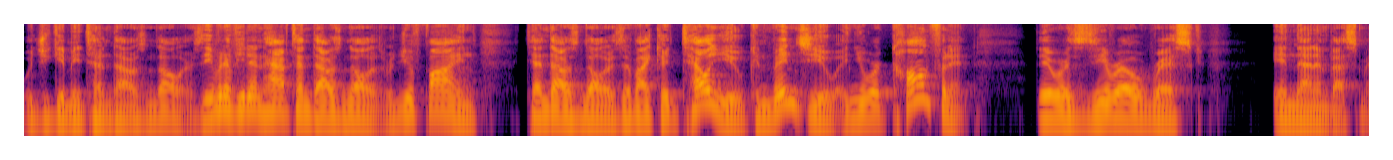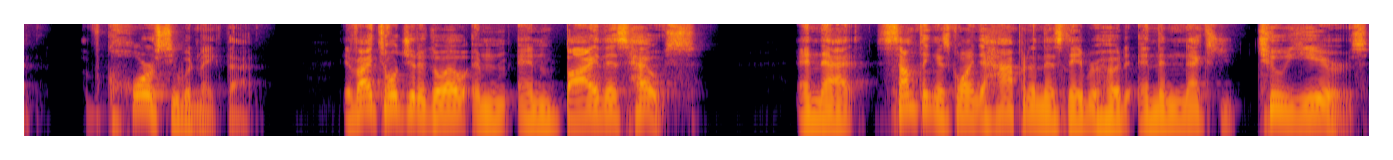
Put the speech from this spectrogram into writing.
Would you give me $10,000? Even if you didn't have $10,000, would you find $10,000 if I could tell you, convince you, and you were confident there was zero risk in that investment. Of course, you would make that. If I told you to go out and, and buy this house and that something is going to happen in this neighborhood in the next two years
